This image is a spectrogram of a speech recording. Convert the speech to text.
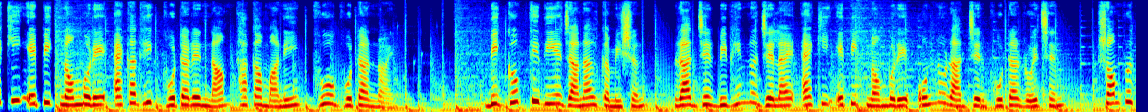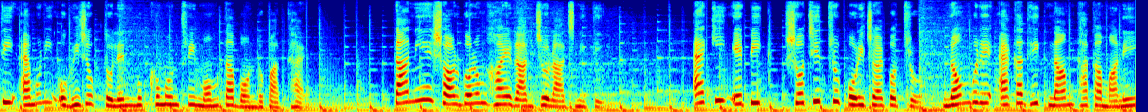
একই এপিক নম্বরে একাধিক ভোটারের নাম থাকা মানেই ভুয়ো ভোটার নয়। বিজ্ঞপ্তি দিয়ে জানাল কমিশন, রাজ্যের বিভিন্ন জেলায় একই এপিক নম্বরে অন্য রাজ্যের ভোটার রয়েছেন, সম্প্রতি এমনই অভিযোগ তোলেন মুখ্যমন্ত্রী মমতা বন্দ্যোপাধ্যায়। তা নিয়ে সরগরম হয় রাজ্য রাজনীতি। একই এপিক, সচিত্র পরিচয়পত্র, নম্বরে একাধিক নাম থাকা মানেই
